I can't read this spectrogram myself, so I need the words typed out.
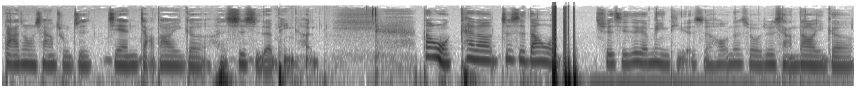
大众相处之间找到一个很适时的平衡。当我看到，就是当我学习这个命题的时候，那时候我就想到一个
